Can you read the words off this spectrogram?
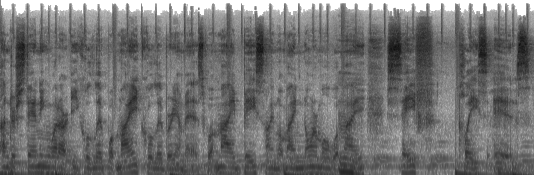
understanding what our equilib what my equilibrium is, what my baseline, what my normal, what mm. my safe place is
